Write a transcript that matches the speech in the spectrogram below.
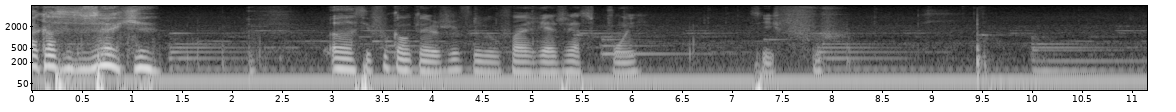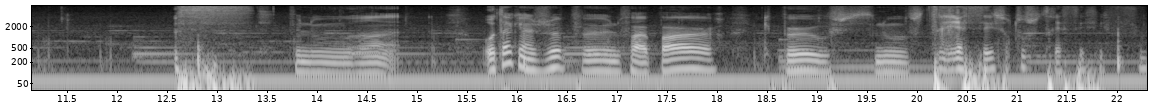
Chacun ses sec. Ah, c'est fou quand un jeu peut nous faire réagir à ce point. C'est fou. peut nous rendre... Autant qu'un jeu peut nous faire peur, qu'il peut nous stresser, surtout stresser, c'est fou.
